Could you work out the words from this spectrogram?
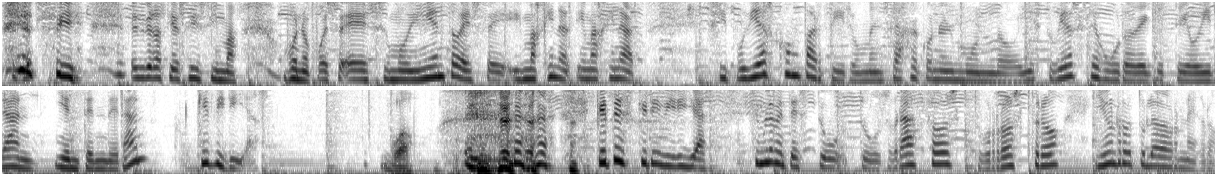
Sí, es graciosísima. Bueno, pues eh, su movimiento es, eh, imaginad, imaginad, si pudieras compartir un mensaje con el mundo y estuvieras seguro de que te oirán y entenderán, ¿qué dirías? Wow. ¿Qué te escribirías? Simplemente es tu- tus brazos, tu rostro y un rotulador negro.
